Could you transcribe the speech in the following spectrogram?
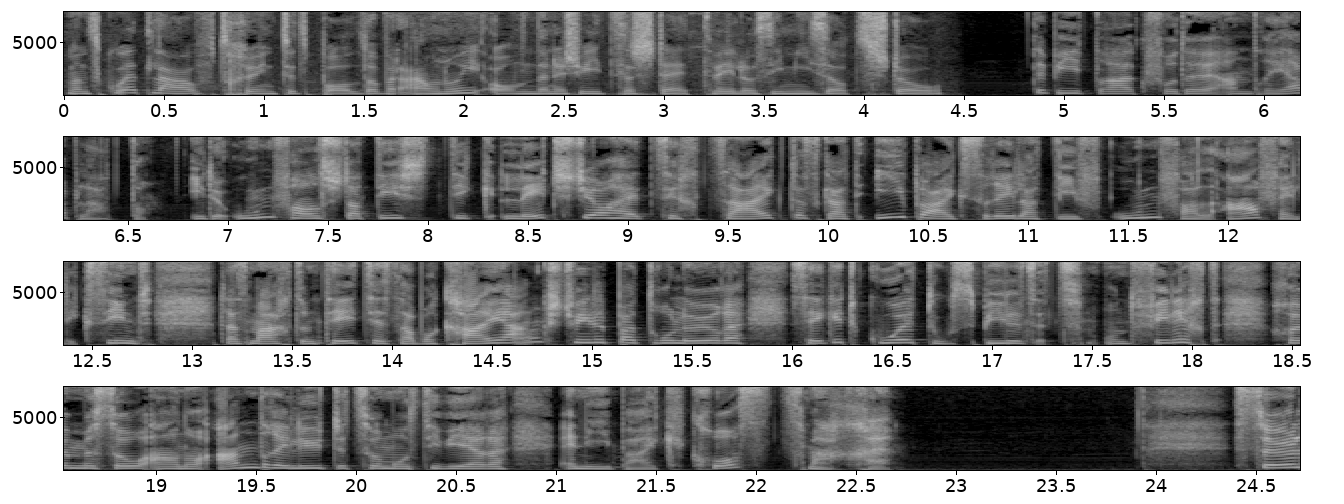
Wenn es gut läuft, könnten bald aber auch noch in anderen Schweizer Städten Velos im Einsatz stehen. Der Beitrag von Andrea Blatter. In der Unfallstatistik letztes Jahr hat sich gezeigt, dass gerade E-Bikes relativ unfallanfällig sind. Das macht dem TCS aber keine Angst, weil Patrouilleure sind gut ausgebildet. Und vielleicht können wir so auch noch andere Leute dazu motivieren, einen E-Bike-Kurs zu machen. Soll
